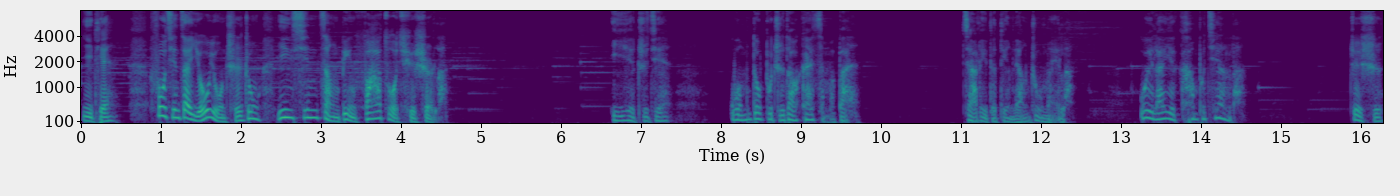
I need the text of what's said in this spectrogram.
一天。”父亲在游泳池中因心脏病发作去世了。一夜之间，我们都不知道该怎么办。家里的顶梁柱没了，未来也看不见了。这时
